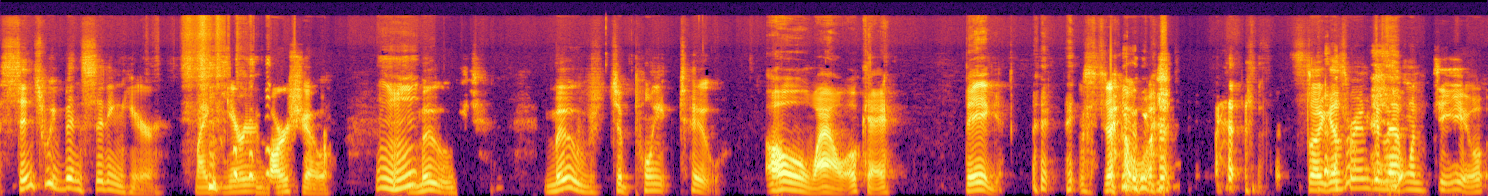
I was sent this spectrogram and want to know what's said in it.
since we've been sitting here, my Gary Varsho Mm-hmm. moved moved to point two. Oh wow, okay, big. So, so I guess we're gonna give that one to you.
